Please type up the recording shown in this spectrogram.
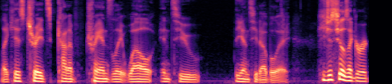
Like his traits kind of translate well into the NCAA. He just feels like a rec-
